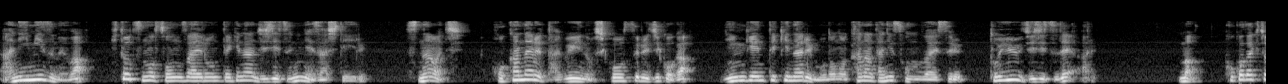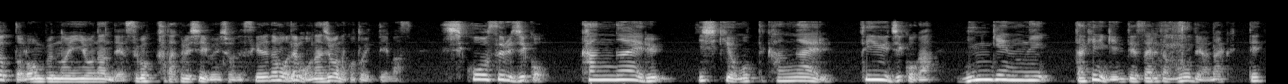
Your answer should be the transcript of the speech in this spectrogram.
アニミズムは一つの存在論的な事実に根ざしている。すなわち、他なる類の思考する自己が人間的なるものの彼方に存在するという事実である。まあ、ここだけちょっと論文の引用なんですごく堅苦しい文章ですけれども、でも同じようなことを言っています。思考する自己、考える、意識を持って考えるっていう自己が人間にだけに限定されたものではなくて、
